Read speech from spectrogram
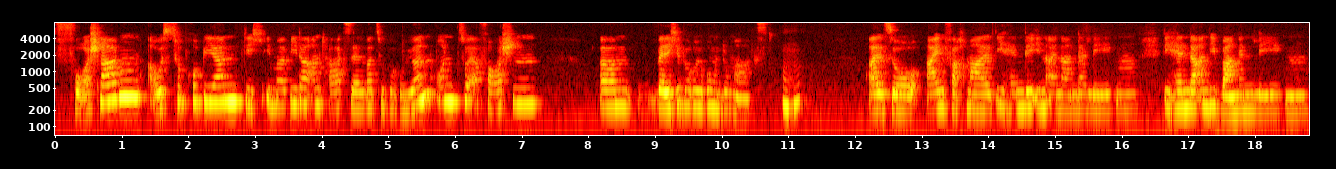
vorschlagen, auszuprobieren, dich immer wieder am Tag selber zu berühren und zu erforschen, ähm, welche Berührungen du magst. Mhm. Also einfach mal die Hände ineinander legen, die Hände an die Wangen legen,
